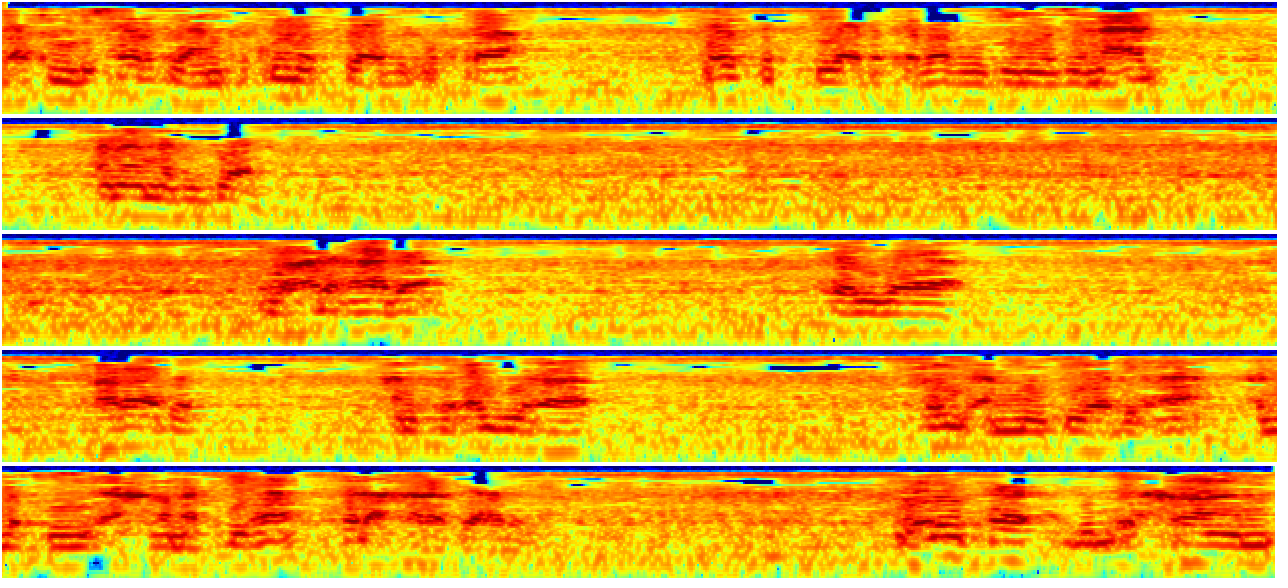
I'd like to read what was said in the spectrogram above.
لكن بشرط أن تكون الثياب الأخرى ليست ثياب تبرج وجمال أمام الرجال. وعلى هذا فإذا أرادت أن تغير شيئا من ثيابها التي أحرمت بها فلا حرج عليها. وليس للإحرام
